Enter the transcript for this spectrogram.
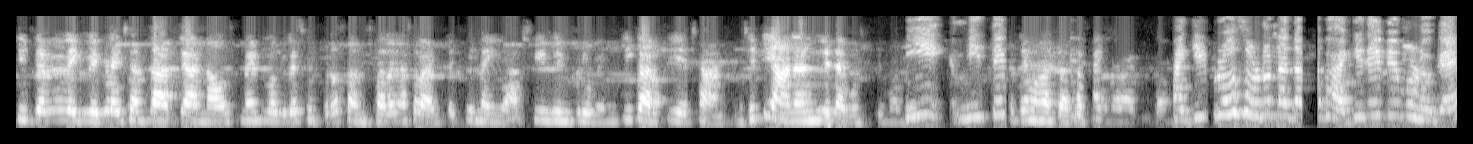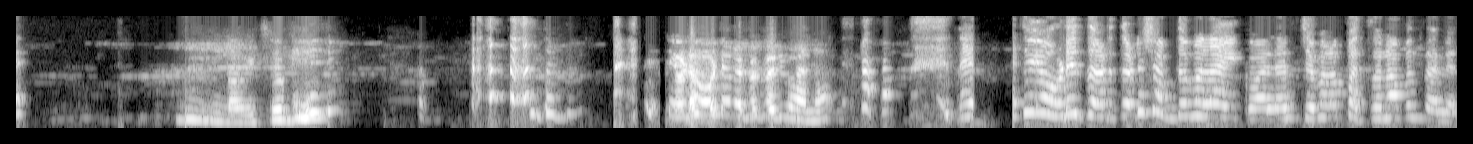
ती जेव्हा वेगवेगळ्या ह्याच्यात जाते अनाउन्समेंट वगैरे सूत्र संसारण असं वाटतं की नाही यार शी इज इम्प्रुव्हिंग ती करते छान. म्हणजे ती आनंदी आहे त्या गोष्टीमध्ये. मी मी ते ते महत्वाचं आहे मला वाटतं. भागी प्रो सोडून आता भागीदेवी म्हणू काय. एवढं मोठं नको करू मला. नाही तू एवढे जड जड शब्द मला ऐकू आले जे मला पचना पण झाल्यात.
